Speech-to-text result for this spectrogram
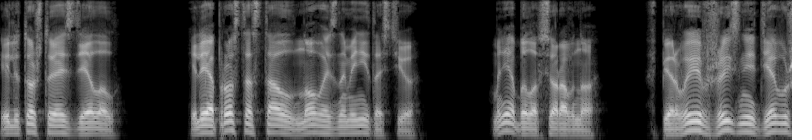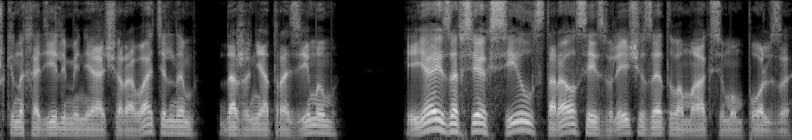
или то, что я сделал, или я просто стал новой знаменитостью? Мне было все равно. Впервые в жизни девушки находили меня очаровательным, даже неотразимым, и я изо всех сил старался извлечь из этого максимум пользы.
